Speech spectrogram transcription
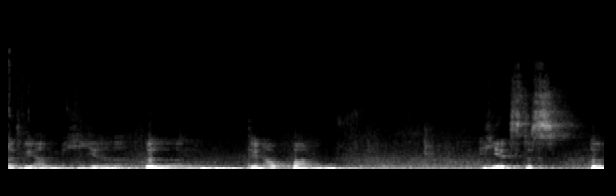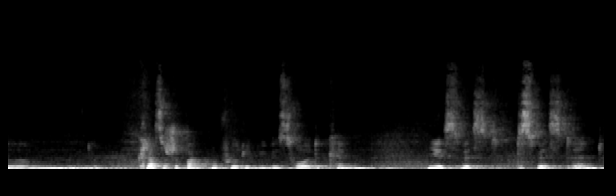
Also wir haben hier ähm, den Hauptbahnhof. Hier ist das ähm, klassische Bankenviertel, wie wir es heute kennen. Hier ist West, das Westend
